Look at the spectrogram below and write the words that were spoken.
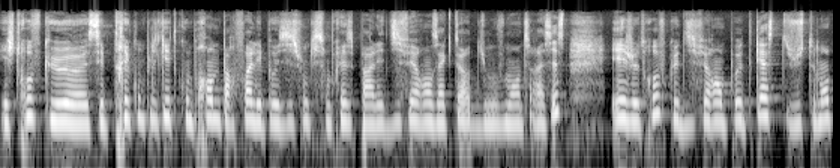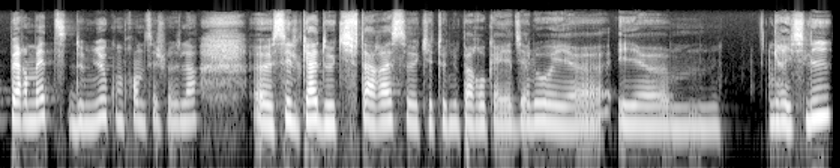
Et je trouve que c'est très compliqué de comprendre parfois les positions qui sont prises par les différents acteurs du mouvement antiraciste. Et je trouve que différents podcasts, justement, permettent de mieux comprendre ces choses-là. c'est le cas de Kif Taras, qui est tenu par Rokaya Diallo et... et Grace Lee.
